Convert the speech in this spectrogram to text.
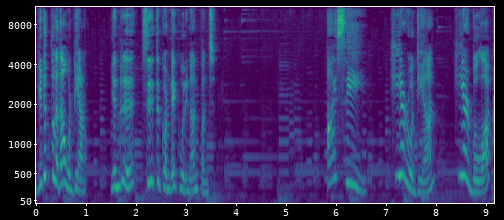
இடுப்புல தான் ஒட்டியானம் என்று சிரித்துக்கொண்டே கூறினான் பஞ்ச். ஐ சி ஹியர் ஒட்டியான் ஹியர் புலாக்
